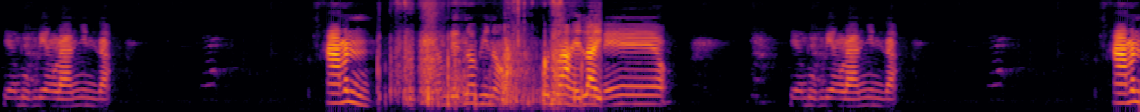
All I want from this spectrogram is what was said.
เลี้ยงลูกเลี้ยงหลานยินละหามันสำเร็จเนาะพี่น้องคนว่าให้ไล่แล้วเลี้ยงลูกเลี้ยงหลานยินละหามัน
